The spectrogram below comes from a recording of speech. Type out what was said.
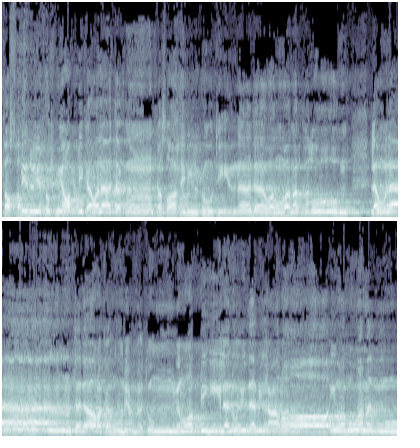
فاصبر لحكم ربك ولا تكن كصاحب الحوت إذ نادى وهو مكظوم. لولا أن تداركه نعمة من ربه لنبذ بالعراء وهو مذموم.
